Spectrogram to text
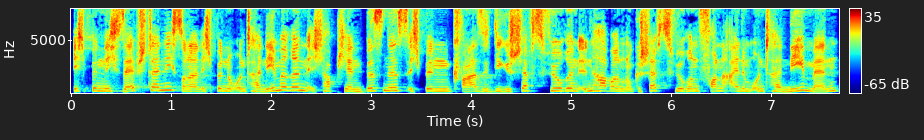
ich bin nicht selbstständig, sondern ich bin eine Unternehmerin, ich habe hier ein Business, ich bin quasi die Geschäftsführerin, Inhaberin und Geschäftsführerin von einem Unternehmen.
